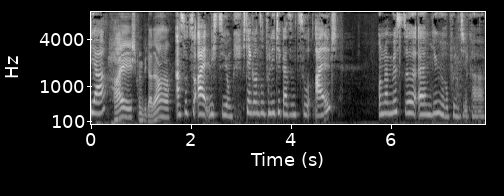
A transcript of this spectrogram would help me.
Ja. Hi, ich bin wieder da. Ach so, zu alt, nicht zu jung. Ich denke, unsere Politiker sind zu alt und man müsste ähm, jüngere Politiker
